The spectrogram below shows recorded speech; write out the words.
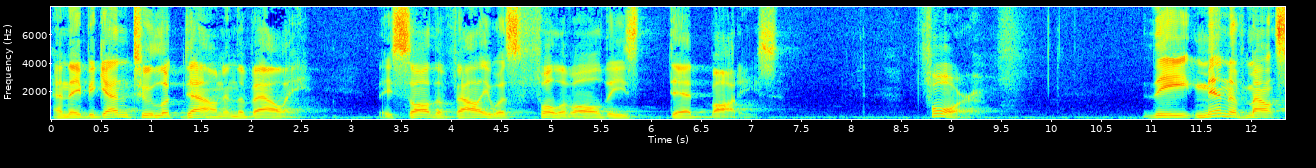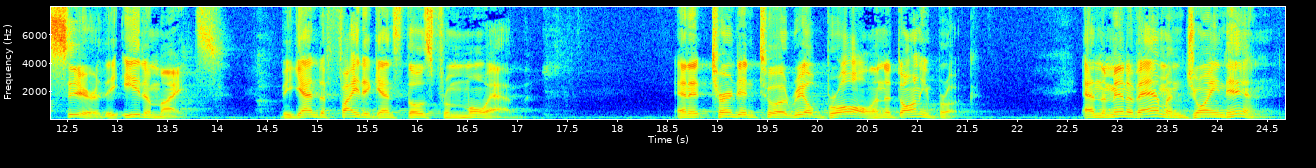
and they began to look down in the valley, they saw the valley was full of all these dead bodies. For, the men of Mount Seir, the Edomites, began to fight against those from Moab. And it turned into a real brawl in the Donnybrook. And the men of Ammon joined in.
